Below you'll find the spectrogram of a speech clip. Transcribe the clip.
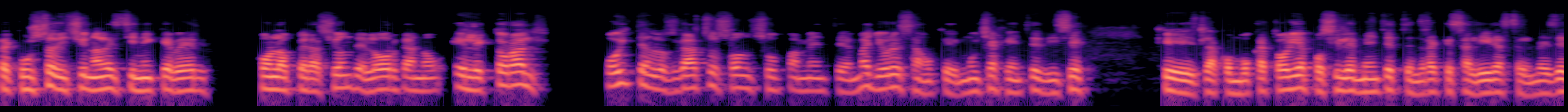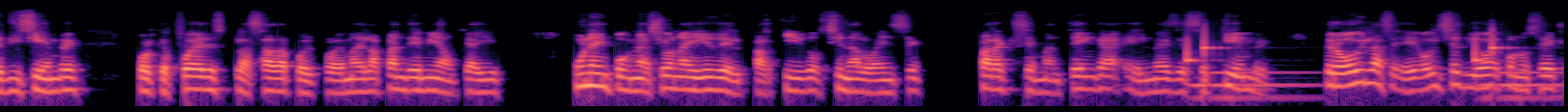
recursos adicionales tienen que ver con la operación del órgano electoral. Hoy los gastos son sumamente mayores, aunque mucha gente dice que la convocatoria posiblemente tendrá que salir hasta el mes de diciembre porque fue desplazada por el problema de la pandemia, aunque hay una impugnación ahí del partido sinaloense para que se mantenga el mes de septiembre. Pero hoy, las, eh, hoy se dio a conocer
